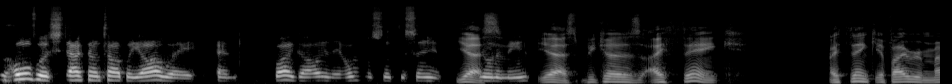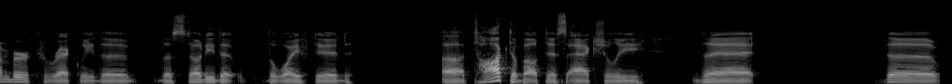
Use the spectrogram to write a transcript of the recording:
Jehovah stacked on top of Yahweh, and by golly, they almost look the same. yes You know what I mean? yes because I think I think if I remember correctly the the study that the wife did uh talked about this actually that the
